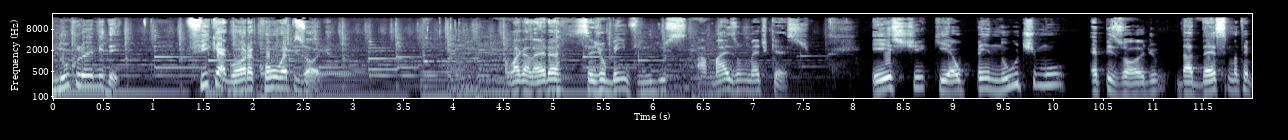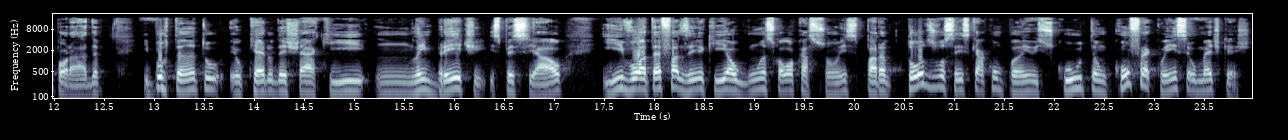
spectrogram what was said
NúcleoMD. Fique agora com o episódio. Olá galera, sejam bem-vindos a mais um Medcast. Este que é o penúltimo episódio da décima temporada e, portanto, eu quero deixar aqui um lembrete especial e vou até fazer aqui algumas colocações para todos vocês que acompanham, escutam com frequência o Medcast.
